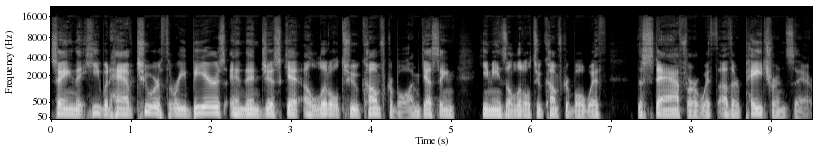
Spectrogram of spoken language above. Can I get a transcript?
saying that he would have two or three beers and then just get a little too comfortable. I'm guessing he means a little too comfortable with the staff or with other patrons there.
